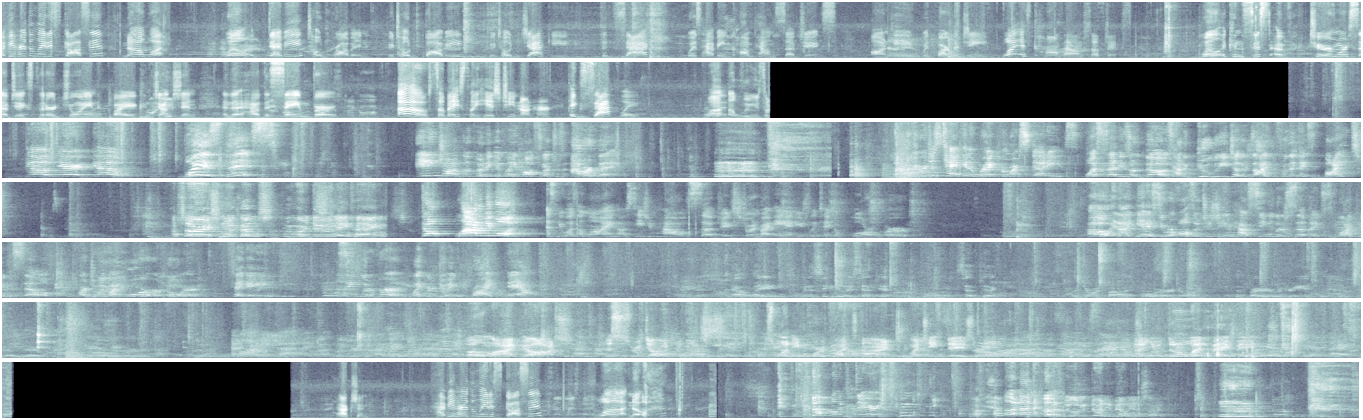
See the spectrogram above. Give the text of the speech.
Have you heard the latest gossip? No, what? Well, Debbie told Robin, who told Bobby, who told Jackie, that Zach was having compound subjects on E with Barbara Jean. What is compound subjects? Well, it consists of two or more subjects that are joined by a conjunction and that have the same verb. Oh, so basically he is cheating on her. Exactly. What a loser. Go, Derek, go! What is this? Eating chocolate pudding and playing hopscotch was our thing. We were just taking a break from our studies. What studies are those? How to Google each other's eyes before the next bite? I'm sorry, Snookums. We weren't doing anything. Don't lie to me, boy! As he wasn't lying, I was teaching him how subjects joined by and usually take a plural verb. Oh, and I guess you were also teaching him how singular subjects, like himself, are joined by or or nor, take a singular verb, like you're doing right now. Now, ladies, when a singular subject and a plural subject are joined by or or nor, the verb agrees with the subject and the verb. Oh my gosh. This is ridiculous. This wasn't even worth my time. My cheat days are over. How you doing, baby? Action. Have you heard the latest gossip? What? No. Oh, Derek! oh, We look at- Do I need to be on the other side?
